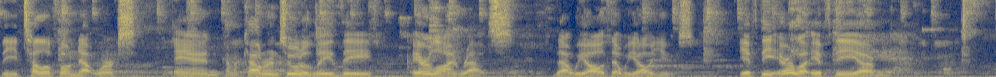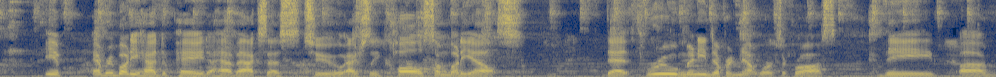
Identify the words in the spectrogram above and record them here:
the telephone networks and kind of counterintuitively the airline routes that we all that we all use. If the airline if the um, if everybody had to pay to have access to actually call somebody else that through many different networks across, the um,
